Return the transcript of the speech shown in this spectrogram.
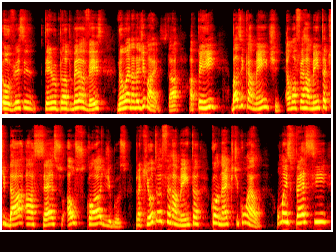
ouviu esse termo pela primeira vez, não é nada demais, tá? API Basicamente, é uma ferramenta que dá acesso aos códigos para que outra ferramenta conecte com ela. Uma espécie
